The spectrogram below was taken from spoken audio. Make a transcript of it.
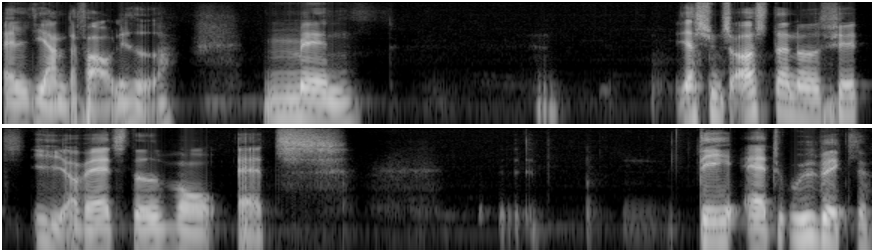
alle de andre fagligheder. Men jeg synes også, der er noget fedt i at være et sted, hvor at det at udvikle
